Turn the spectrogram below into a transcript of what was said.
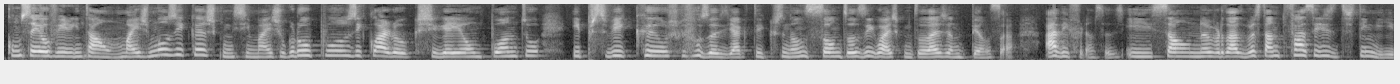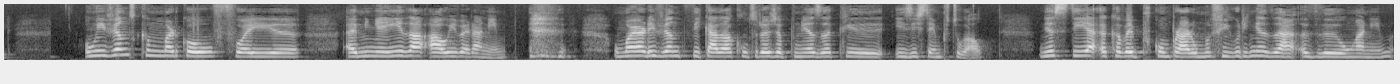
Comecei a ouvir então mais músicas, conheci mais grupos e claro que cheguei a um ponto e percebi que os, os asiáticos não são todos iguais como toda a gente pensa. Há diferenças e são na verdade bastante fáceis de distinguir. Um evento que me marcou foi eh, a minha ida ao Iberanime, o maior evento dedicado à cultura japonesa que existe em Portugal. Nesse dia acabei por comprar uma figurinha de, um anime,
